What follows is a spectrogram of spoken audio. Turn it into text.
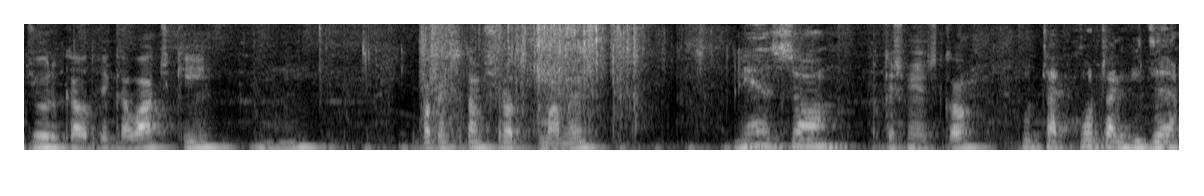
dziurka od wykałaczki. Pokaż co tam w środku mamy. Mięso, Pokaż mięsko. kurczak, kurczak widzę,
